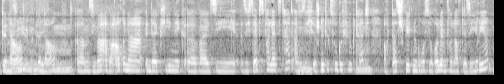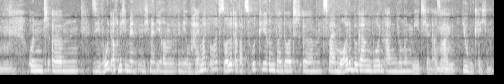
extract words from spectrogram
Genau, sie in den genau. Mhm. Ähm, sie war aber auch in der, in der Klinik, äh, weil sie sich selbst verletzt hat, Mhm. also sich äh, Schnitte zugefügt hat. Auch das spielt eine große Rolle im Verlauf der Serie. Mhm. Und ähm, sie wohnt auch nicht mehr, nicht mehr in, ihrem, in ihrem Heimatort, soll dort aber zurückkehren, weil dort ähm, zwei Morde begangen wurden an jungen Mädchen, also Mhm. an Jugendlichen.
